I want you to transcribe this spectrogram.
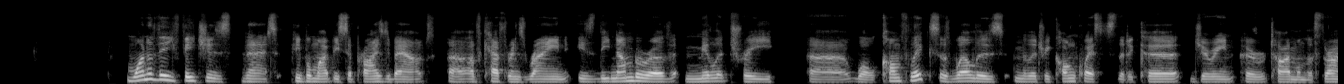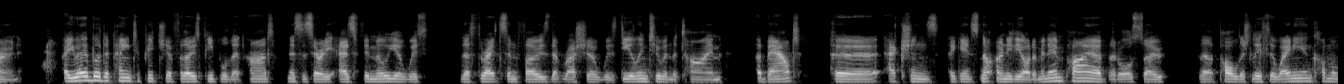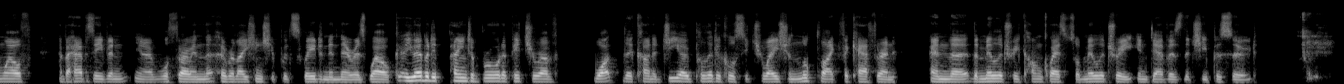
One of the features that people might be surprised about uh, of Catherine's reign is the number of military, uh, well, conflicts as well as military conquests that occur during her time on the throne. Are you able to paint a picture for those people that aren't necessarily as familiar with the threats and foes that Russia was dealing to in the time about her actions against not only the Ottoman Empire, but also the Polish Lithuanian Commonwealth, and perhaps even, you know, we'll throw in the, her relationship with Sweden in there as well. Are you able to paint a broader picture of what the kind of geopolitical situation looked like for Catherine and the, the military conquests or military endeavors that she pursued?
